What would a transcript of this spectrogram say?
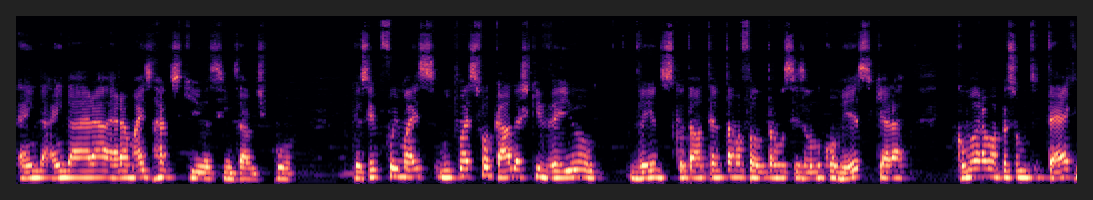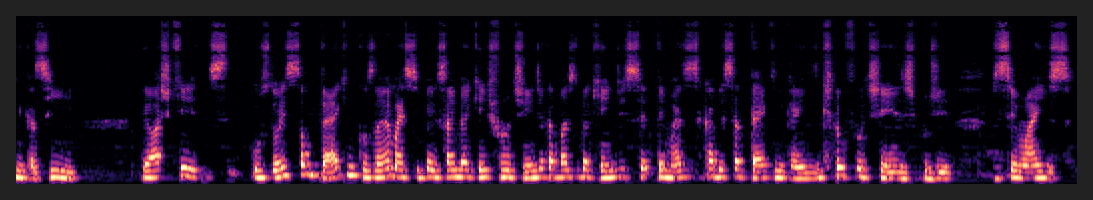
ainda, ainda era, era mais hard skill, assim, sabe? Tipo, eu sempre fui mais, muito mais focado, acho que veio, veio disso que eu tava, até tava falando para vocês lá no começo, que era, como eu era uma pessoa muito técnica, assim, eu acho que os dois são técnicos, né? Mas se pensar em back-end e front-end, é capaz do back-end ter mais essa cabeça técnica ainda do que o front-end, tipo, de, de ser mais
